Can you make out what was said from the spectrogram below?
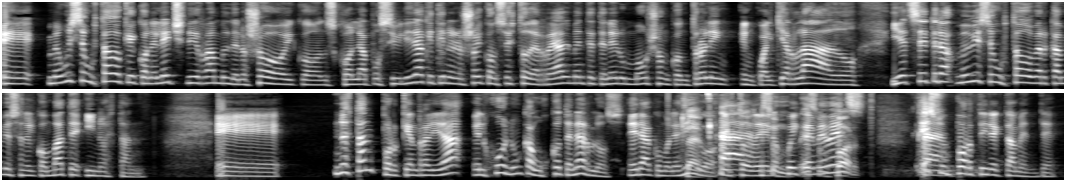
eh, me hubiese gustado que con el HD Rumble de los Joy-Cons, con la posibilidad que tienen los Joy-Cons esto de realmente tener un motion controlling en cualquier lado y etcétera, me hubiese gustado ver cambios en el combate y no están. Eh, no están porque en realidad el juego nunca buscó tenerlos. Era como les digo, esto de los Quick es es un port directamente.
